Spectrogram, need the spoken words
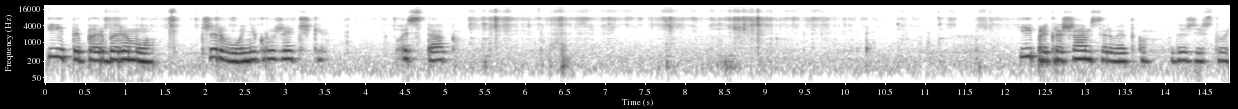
І тепер беремо червоні кружечки. Ось так. І прикрашаємо серветку. Подожди, стой.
